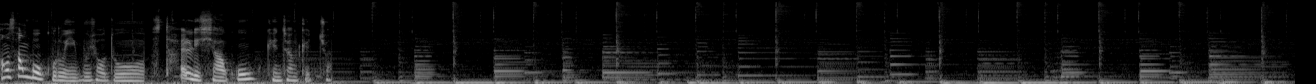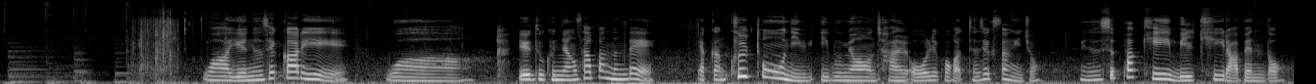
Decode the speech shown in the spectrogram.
평상복으로 입으셔도 스타일리시하고 괜찮겠죠. 와, 얘는 색깔이 와. 얘도 그냥 사봤는데 약간 쿨톤 입- 입으면 잘 어울릴 것 같은 색상이죠. 얘는 스파키 밀키 라벤더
